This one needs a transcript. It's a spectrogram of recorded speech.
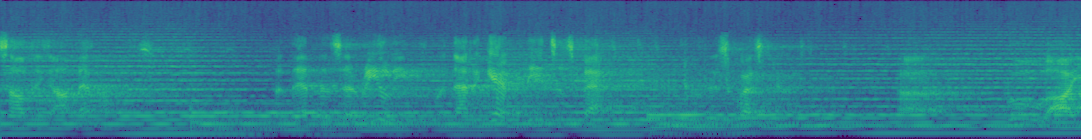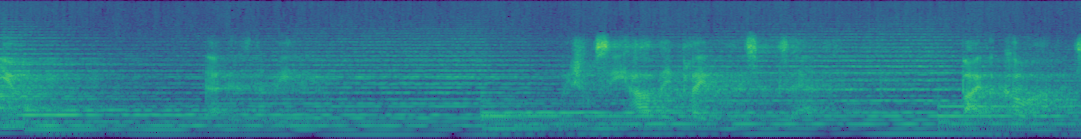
consulting our memories. But then there's a real you, and that again leads us back to this question. Uh, who are you? That is the real you. We shall see how they play with this exam by the koans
